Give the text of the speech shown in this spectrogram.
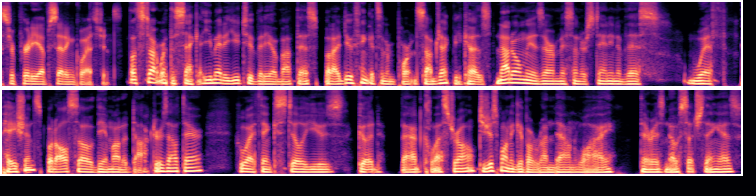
those are pretty upsetting questions. Let's start with the second. You made a YouTube video about this, but I do think it's an important subject because not only is there a misunderstanding of this with patients, but also the amount of doctors out there who I think still use good, bad cholesterol. Do you just want to give a rundown why there is no such thing as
